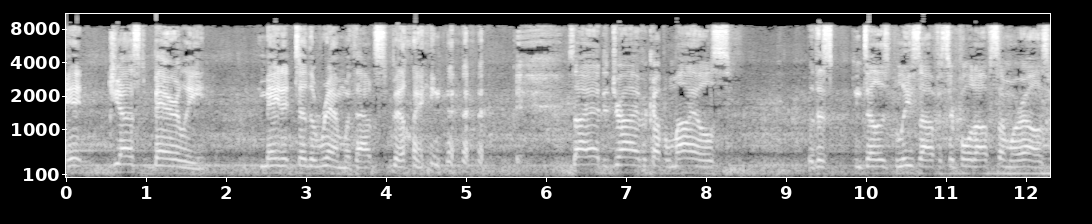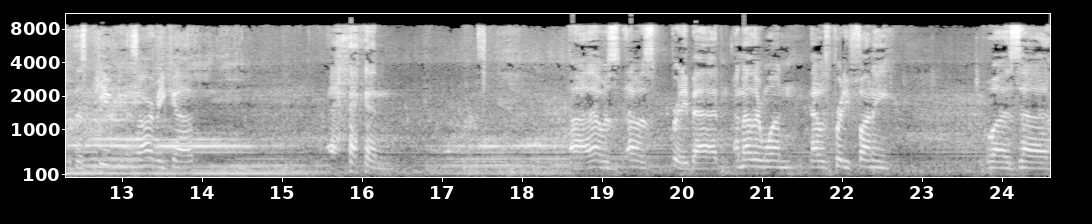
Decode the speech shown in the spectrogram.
it just barely made it to the rim without spilling. so I had to drive a couple miles with this until this police officer pulled off somewhere else with this puke in this Arby cup, and uh, that was that was pretty bad. Another one that was pretty funny was uh,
